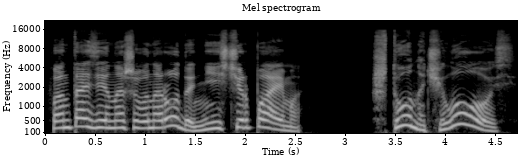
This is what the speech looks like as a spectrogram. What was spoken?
Фантазия нашего народа неисчерпаема. Что началось?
